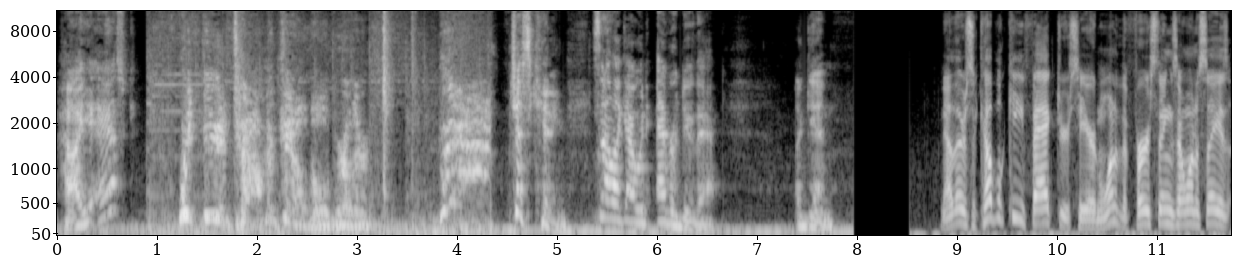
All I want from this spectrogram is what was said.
How, you ask? With the atomic elbow, brother. Just kidding. It's not like I would ever do that. Again. Now, there's a couple key factors here, and one of the first things I want to say is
